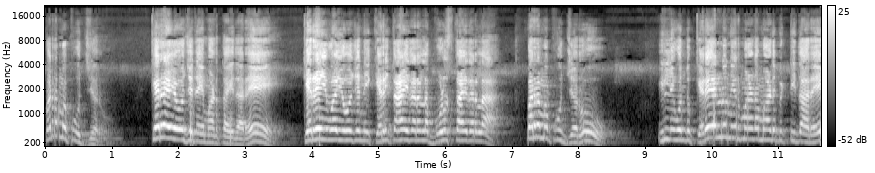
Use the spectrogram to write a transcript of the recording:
ಪರಮ ಪೂಜ್ಯರು ಕೆರೆ ಯೋಜನೆ ಮಾಡ್ತಾ ಇದ್ದಾರೆ. ಕೆರೆಯುವ ಯೋಜನೆ ಕೆರಿತಾ ಇದಾರಲ್ಲ ಬೋಳಿಸ್ತಾ ಇದಾರಲ್ಲ ಪರಮ ಪೂಜ್ಯರು ಇಲ್ಲಿ ಒಂದು ಕೆರೆಯನ್ನು ನಿರ್ಮಾಣ ಮಾಡಿಬಿಟ್ಟಿದ್ದಾರೆ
